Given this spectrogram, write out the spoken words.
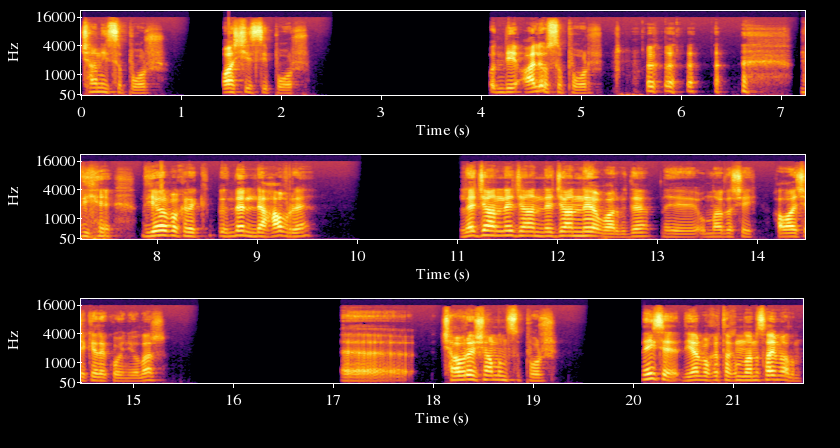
Çani Spor, Başi Spor, Alo Spor Diyarbakır ekiplerinden Le Havre Lecan Lecan Lecan Le var bir de. Ee, onlar da şey halay çekerek oynuyorlar. Ee, Çavre Şam'ın Spor. Neyse Diyarbakır takımlarını saymayalım.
